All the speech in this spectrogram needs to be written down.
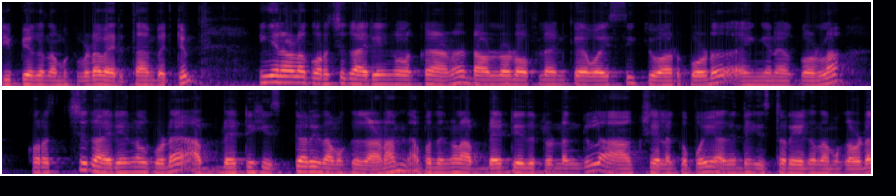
ടി പി ഒക്കെ നമുക്ക് ഇവിടെ വരുത്താൻ പറ്റും. ഇങ്ങനെയുള്ള കുറച്ച് കാര്യങ്ങളൊക്കെയാണ് download offline K Y C Q R code ഇങ്ങനെയൊക്കെയുള്ള കുറച്ച് കാര്യങ്ങൾ കൂടെ അപ്ഡേറ്റ് ഹിസ്റ്ററി നമുക്ക് കാണാം. അപ്പോൾ നിങ്ങൾ അപ്ഡേറ്റ് ചെയ്തിട്ടുണ്ടെങ്കിൽ അക്ഷയയിലൊക്കെ പോയി അതിന്റെ ഹിസ്റ്ററിയൊക്കെ നമുക്ക് അവിടെ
